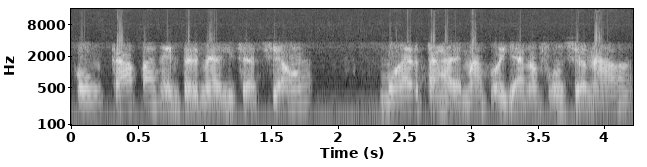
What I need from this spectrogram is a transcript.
con capas de impermeabilización muertas, además, pues ya no funcionaban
